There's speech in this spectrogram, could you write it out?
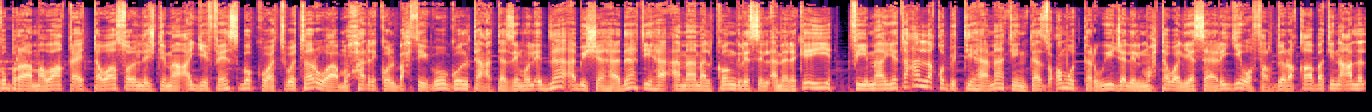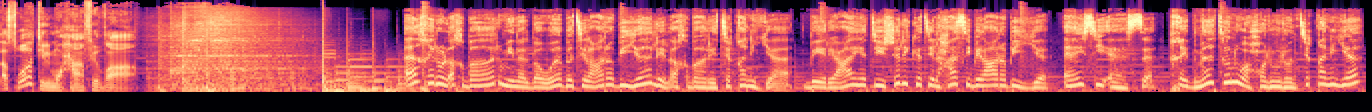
كبرى مواقع التواصل الاجتماعي فيسبوك وتويتر ومحرك البحث جوجل تعتزم الإدلاء بشهاداتها أمام الكونغرس الأمريكي فيما يتعلق باتهامات تزعم الترويج للمحتوى اليساري وفرض رقابة على الأصوات المحافظة. آخر الأخبار من البوابة العربية للأخبار التقنية برعاية شركة الحاسب العربي ACS خدمات وحلول تقنية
